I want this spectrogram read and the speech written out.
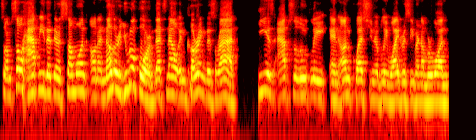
So I'm so happy that there's someone on another uniform that's now incurring this wrath. He is absolutely and unquestionably wide receiver number one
